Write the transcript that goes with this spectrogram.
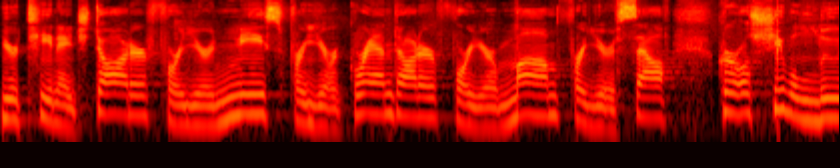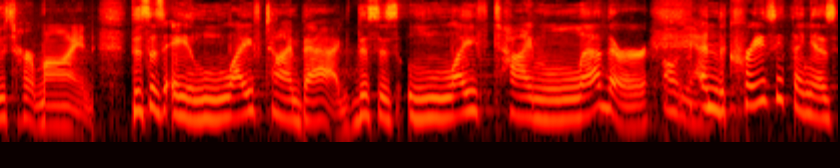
your teenage daughter, for your niece, for your granddaughter, for your mom, for yourself. Girls, she will lose her mind. This is a lifetime bag. This is lifetime leather. Oh, yeah. And the crazy thing is,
